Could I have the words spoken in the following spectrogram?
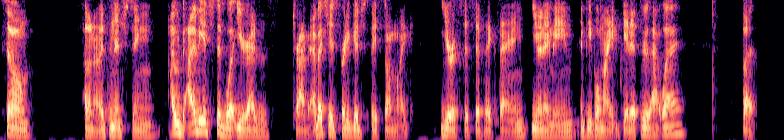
so. I don't know. It's an interesting. I would. I'd be interested what your guys' is traffic. I bet you it's pretty good just based on like your specific thing. You know what I mean? And people might get it through that way. But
